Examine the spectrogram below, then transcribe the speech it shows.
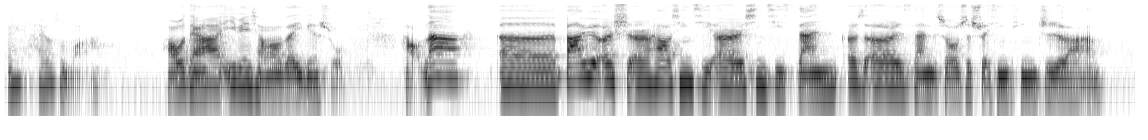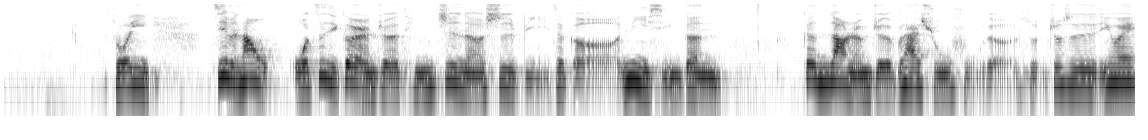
哎还有什么啊？好，我等下一边想到再一边说。好，那。呃，八月二十二号星期二、星期三、二十二、二十三的时候是水星停滞啦，所以基本上我自己个人觉得停滞呢是比这个逆行更更让人觉得不太舒服的，所就是因为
